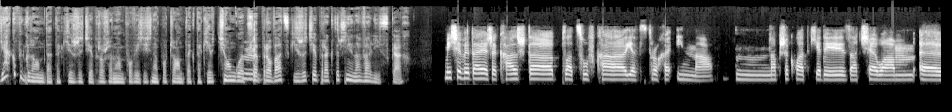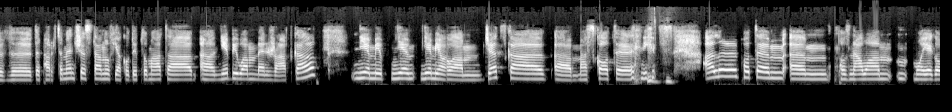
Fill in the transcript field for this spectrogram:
jak wygląda takie życie, proszę nam powiedzieć na początek, takie ciągłe hmm. przeprowadzki, życie praktycznie na walizkach? Mi się wydaje, że każda placówka jest trochę inna. Mm, na przykład, kiedy zaczęłam e, w Departamencie Stanów jako dyplomata, nie byłam mężatka, nie, nie, nie miałam dziecka, maskoty, nic, ale potem um, poznałam mojego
